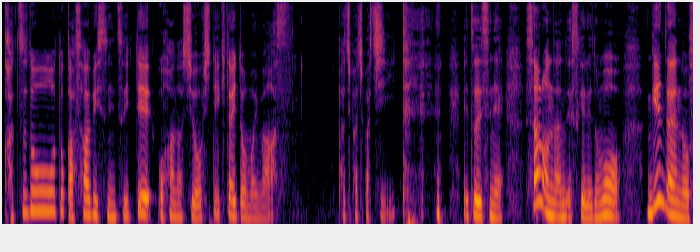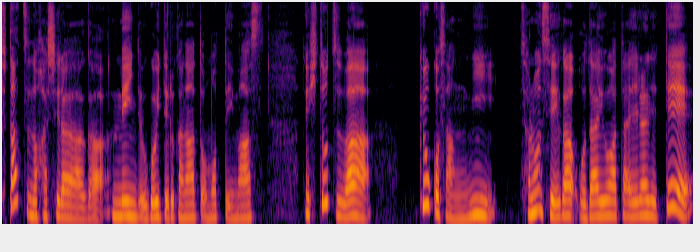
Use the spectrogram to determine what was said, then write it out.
活動とかサービスについてお話をしていきたいと思います。パチパチパチ えっとですねサロンなんですけれども現在の2つの柱がメインで動いてるかなと思っています。で1つは京子さんにサロン生がお題を与えられて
